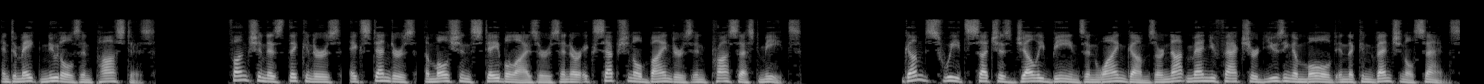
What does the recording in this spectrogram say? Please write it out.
and to make noodles and pastas. Function as thickeners, extenders, emulsion stabilizers and are exceptional binders in processed meats. Gummed sweets such as jelly beans and wine gums are not manufactured using a mold in the conventional sense.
